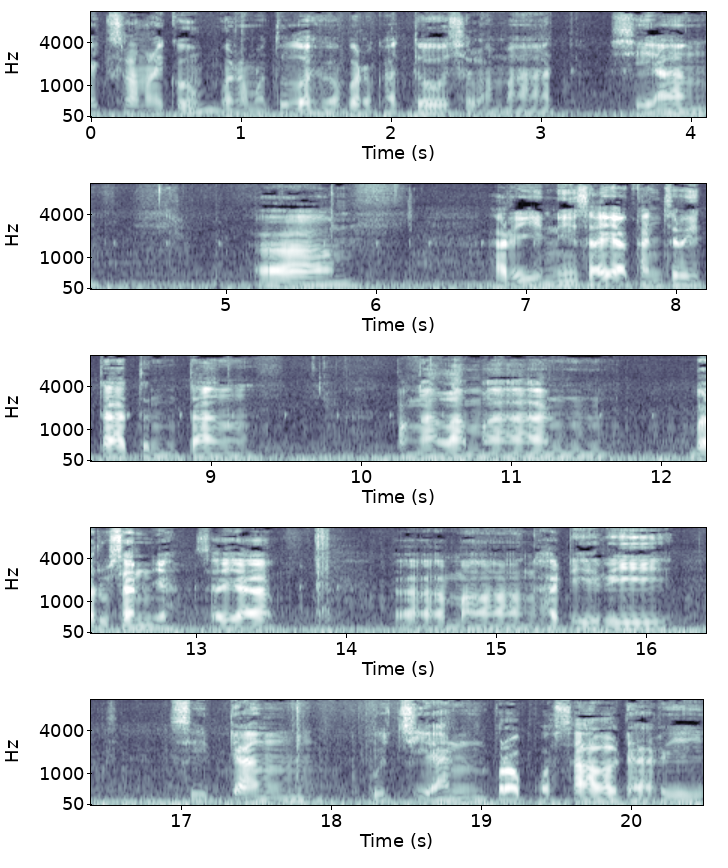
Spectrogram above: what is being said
Baik, Assalamualaikum warahmatullahi wabarakatuh. Selamat siang. Um, Hari ini saya akan cerita tentang pengalaman barusan ya. Saya uh, menghadiri sidang ujian proposal dari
